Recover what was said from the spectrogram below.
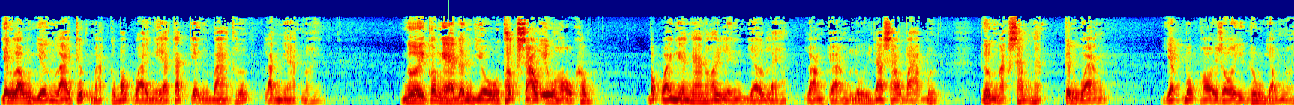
Dân Long dừng lại trước mặt của bốc hoài nghĩa cách chừng ba thước, lạnh nhạt nói. Người có nghe đến vụ thất xảo yêu hồ không? Bốc hoài nghĩa nghe nói liền dở lẽ, loạn choạng lùi ra sau ba bước. Gương mặt xám ngắt, kinh hoàng, giật một hồi rồi rung giọng nói.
